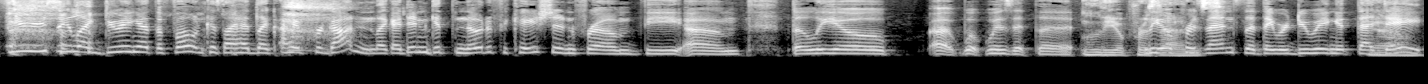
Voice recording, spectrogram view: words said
furiously like doing at the phone because I had like I had forgotten like I didn't get the notification from the um the Leo uh, what was it the Leo Leo Presents. presents that they were doing it that Yeah. day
